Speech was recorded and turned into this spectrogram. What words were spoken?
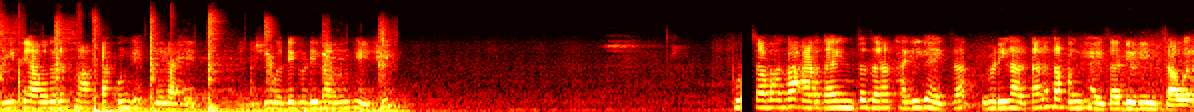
मी ते अगोदरच माप टाकून घेतलेला आहे. अशी मध्ये घडी घालून घ्यायची. पुढचा भाग अर्धा इंच जरा खाली घ्यायचा. घडी घालतानाच आपण घ्यायचा दीड इंचावर.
